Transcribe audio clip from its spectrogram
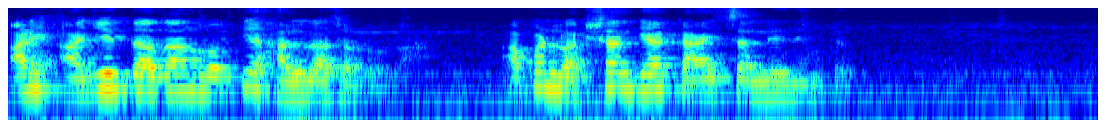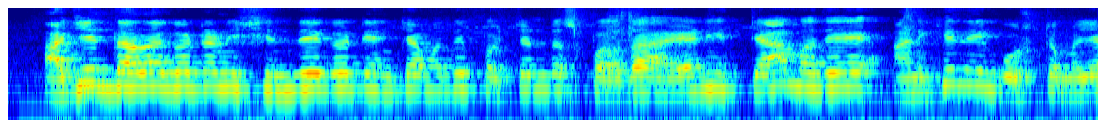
आणि अजितदादांवरती हल्ला चढवला. आपण लक्षात घ्या काय चालले नेमकं. अजितदादा गट आणि शिंदे गट यांच्यामध्ये प्रचंड स्पर्धा आहे आणि त्यामध्ये आणखीन एक गोष्ट म्हणजे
